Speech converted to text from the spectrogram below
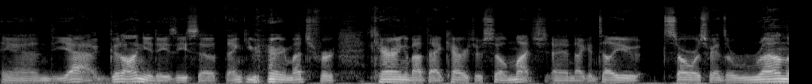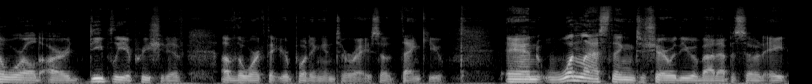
And yeah, good on you, Daisy. So thank you very much for caring about that character so much. And I can tell you, Star Wars fans around the world are deeply appreciative of the work that you're putting into Rey. So thank you. And one last thing to share with you about episode 8.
